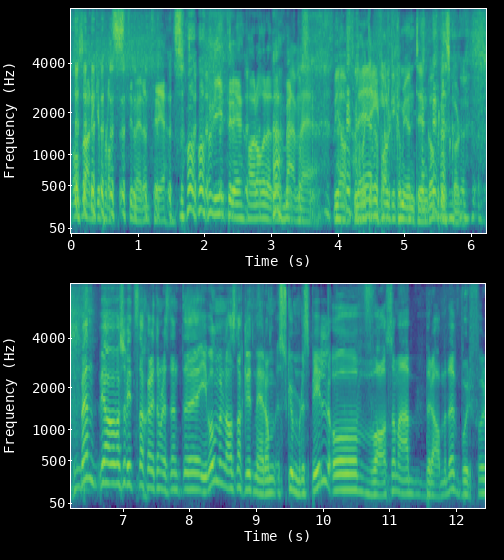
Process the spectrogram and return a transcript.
Og så er det ikke plass til mer enn tre. Så vi tre har allerede meldt oss. Vi har flere folk i communityen. Gå på Discord. Men vi har så vidt snakka litt om Resident Evil, men la oss snakke litt mer om skumle spill, og hva som er bra med det, hvorfor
